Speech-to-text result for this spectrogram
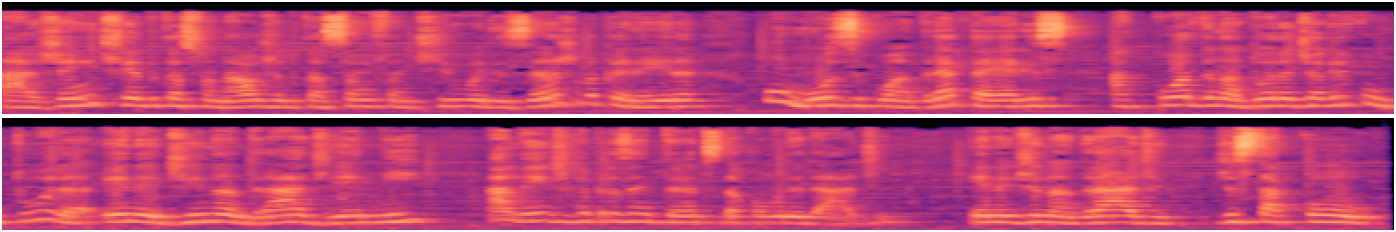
a agente educacional de educação infantil Elisângela Pereira, o músico André Pérez, a coordenadora de agricultura Enedina Andrade, Eni, além de representantes da comunidade. Enedina Andrade destacou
